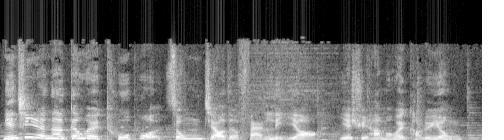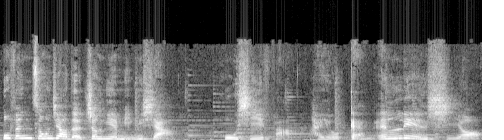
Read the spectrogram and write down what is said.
年轻人呢更会突破宗教的藩篱哦。也许他们会考虑用不分宗教的正念冥想、呼吸法，还有感恩练习哦，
